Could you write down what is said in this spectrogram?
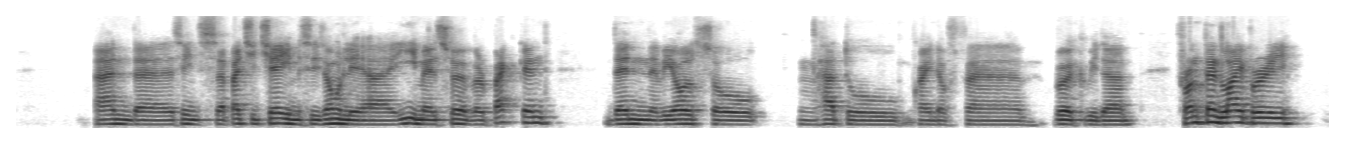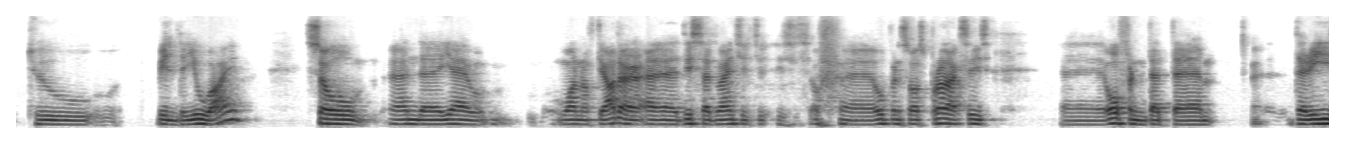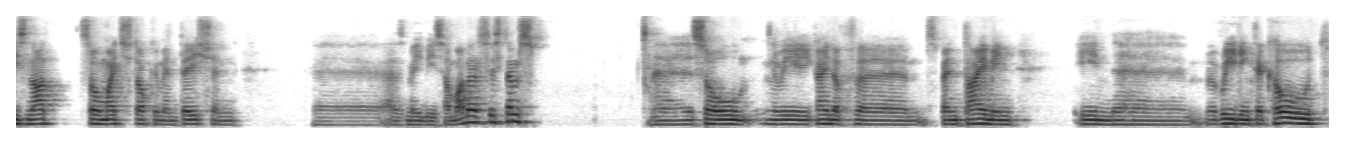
And uh, since Apache James is only an email server backend, then we also mm, had to kind of uh, work with a front-end library to build the UI. So, and uh, yeah, one of the other uh, disadvantages of uh, open source products is uh, often that um, there is not so much documentation uh, as maybe some other systems. Uh, so we kind of uh, spend time in in reading the code,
